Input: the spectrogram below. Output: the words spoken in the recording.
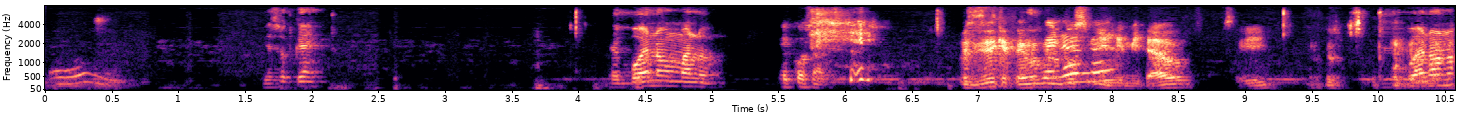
Uy, ¿Y eso qué? ¿Es bueno o malo? ¿Qué cosa? Pues dice que tenemos Bueno, ¿no? ilimitados. Sí. que Bueno, ¿no?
